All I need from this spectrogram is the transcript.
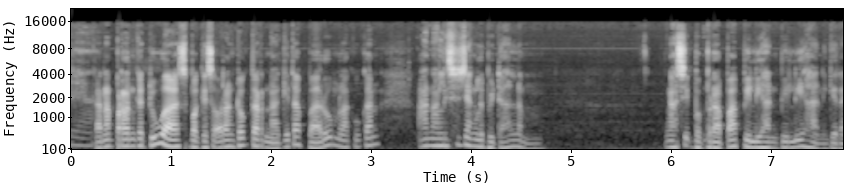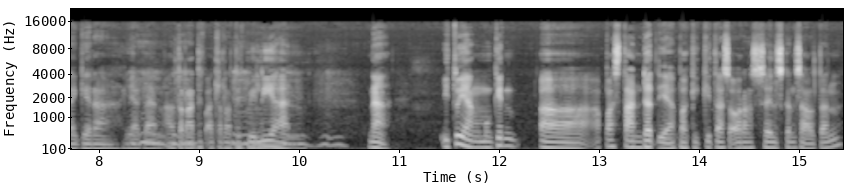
Ya. Karena peran kedua sebagai seorang dokter, nah kita baru melakukan analisis yang lebih dalam. Ngasih beberapa pilihan-pilihan kira-kira ya kan, alternatif-alternatif Hmm, pilihan. hmm, hmm. Nah, itu yang mungkin eh, apa standar ya bagi kita seorang sales consultant.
